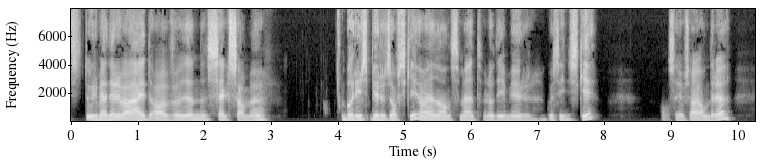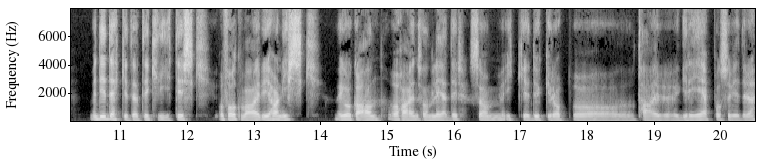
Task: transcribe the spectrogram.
store medier var eid av den selvsamme Boris Bjerozovskij og en annen som het Vladimir Gosinskij, og så i seg andre. Men de dekket dette kritisk, og folk var i harnisk. Det går ikke an å ha en sånn leder som ikke dukker opp og tar grep, osv. Og, så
